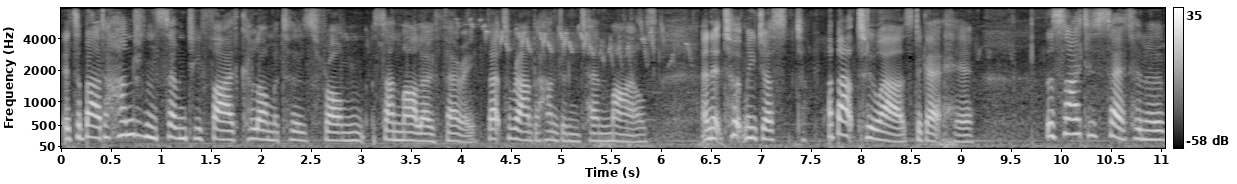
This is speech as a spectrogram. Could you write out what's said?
It's about 175 kilometres from Saint Malo ferry. That's around 110 miles. And it took me just about two hours to get here. The site is set in a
